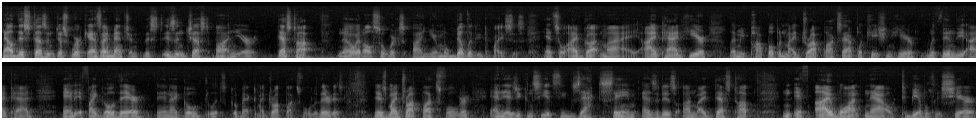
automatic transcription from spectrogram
Now, this doesn't just work, as I mentioned, this isn't just on your desktop. No, it also works on your mobility devices. And so I've got my iPad here. Let me pop open my Dropbox application here within the iPad and if I go there and I go, let's go back to my Dropbox folder. There it is. There's my Dropbox folder. And as you can see, it's the exact same as it is on my desktop. And if I want now to be able to share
